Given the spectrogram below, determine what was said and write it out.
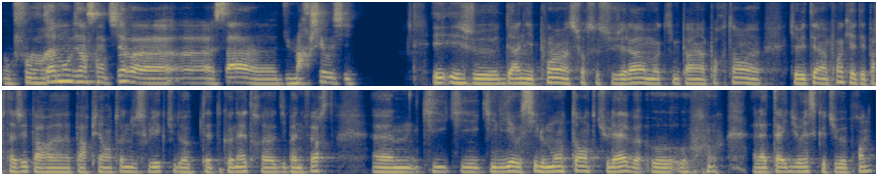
Donc, faut vraiment bien sentir euh, euh, ça euh, du marché aussi. Et, et, je dernier point sur ce sujet-là, moi qui me paraît important, euh, qui avait été un point qui a été partagé par par Pierre-Antoine Dussoulier que tu dois peut-être connaître, euh, d'Iban First, qui, qui qui liait aussi le montant que tu lèves au, à la taille du risque que tu veux prendre,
